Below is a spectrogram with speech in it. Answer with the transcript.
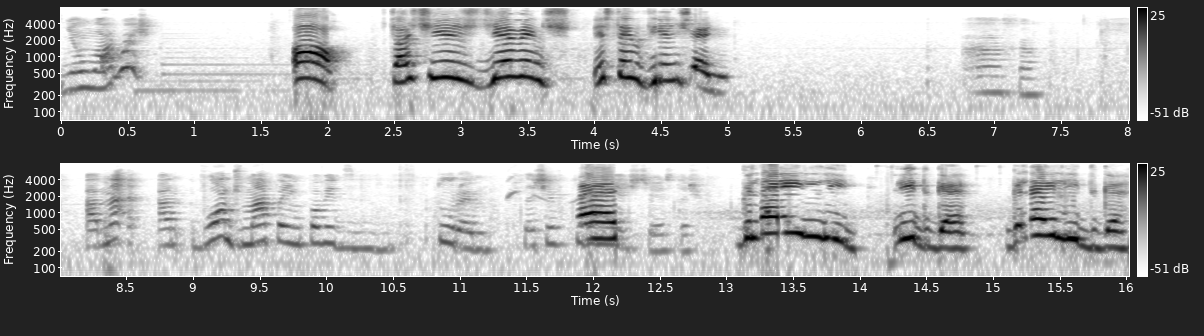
Nie umarłeś? O! Straci jest 9. Jestem w więzieniu. Aha. A, na, a włącz mapę i powiedz w, w którym. W sensie w którym E. mieście jesteś. Glej Lid- Lidgę. Glej Lidgę.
